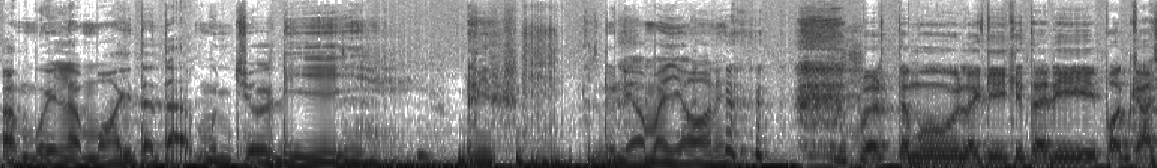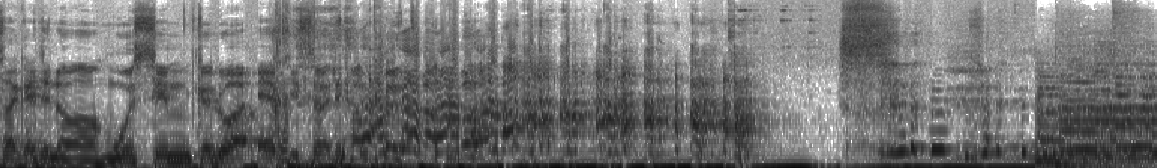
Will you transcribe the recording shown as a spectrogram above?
Amboi lama kita tak muncul di, dunia maya ni. Bertemu lagi kita di podcast Akan Jenuh Musim kedua Episod yang pertama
